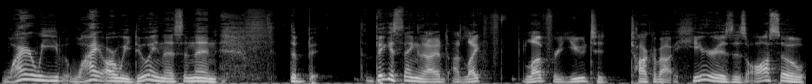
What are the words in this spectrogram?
why are we why are we doing this? And then the the biggest thing that I'd, I'd like love for you to talk about here is is also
